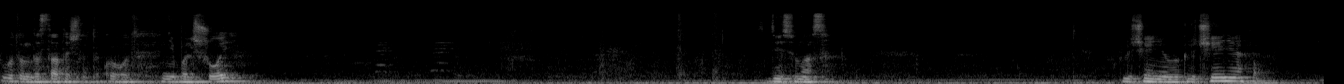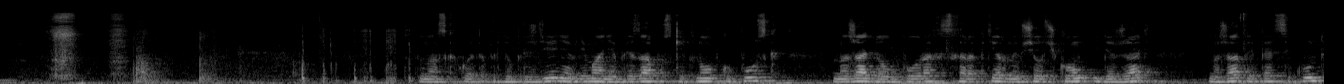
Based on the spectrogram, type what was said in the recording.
Вот он достаточно такой вот небольшой. Здесь у нас включение-выключение. Тут у нас какое-то предупреждение. Внимание, при запуске кнопку пуск нажать до упора с характерным щелчком и держать нажатый 5 секунд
